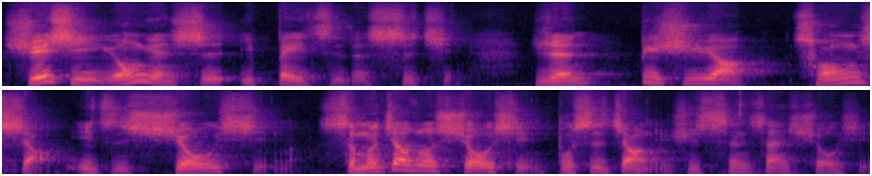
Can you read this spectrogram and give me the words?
学习永远是一辈子的事情。人必须要从小一直修行嘛。什么叫做修行？不是叫你去深山修行，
